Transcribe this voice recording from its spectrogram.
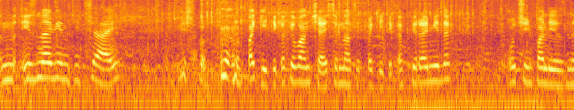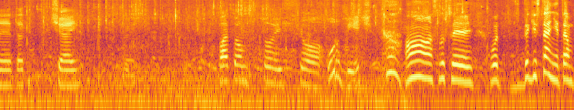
Из новинки чай. В пакетиках Иван-чай, 17 пакетиков пирамидок. Очень полезный этот чай. Потом что еще? Урбеч. А, слушай, вот в Дагестане там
